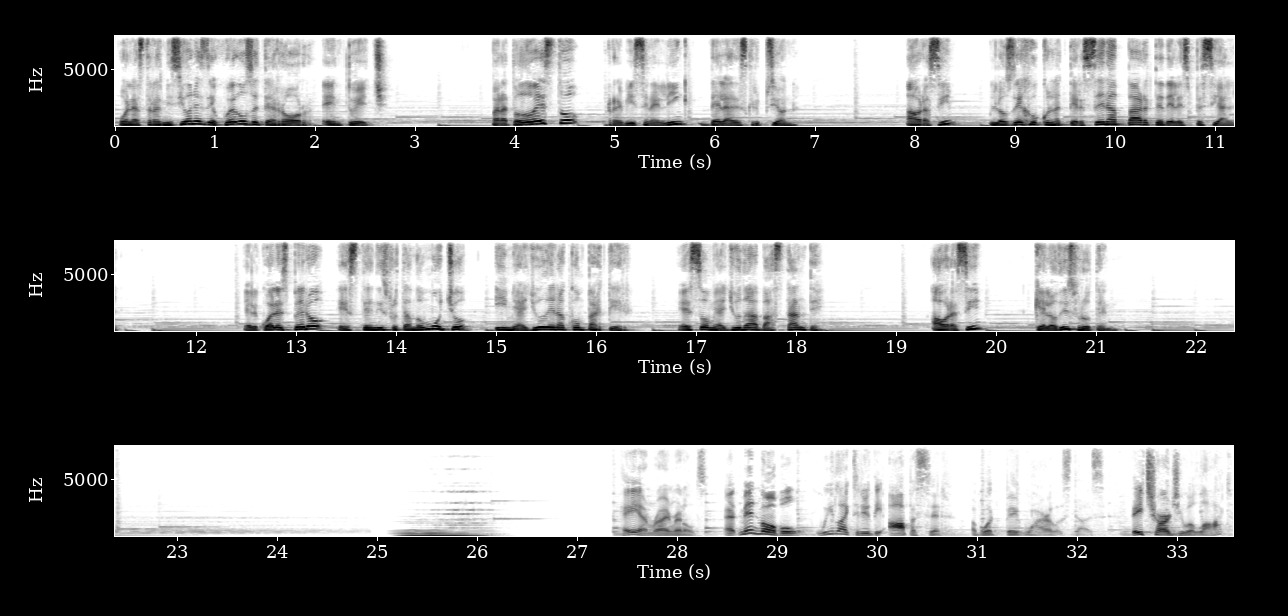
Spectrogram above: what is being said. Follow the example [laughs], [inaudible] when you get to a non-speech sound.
o en las transmisiones de juegos de terror en Twitch. Para todo esto, revisen el link de la descripción. Ahora sí, los dejo con la tercera parte del especial, el cual espero estén disfrutando mucho y me ayuden a compartir. Eso me ayuda bastante. Ahora sí, que lo disfruten. Hey, I'm Ryan Reynolds. At Mint Mobile, we like to do the opposite of what Big Wireless does. They charge you a lot,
